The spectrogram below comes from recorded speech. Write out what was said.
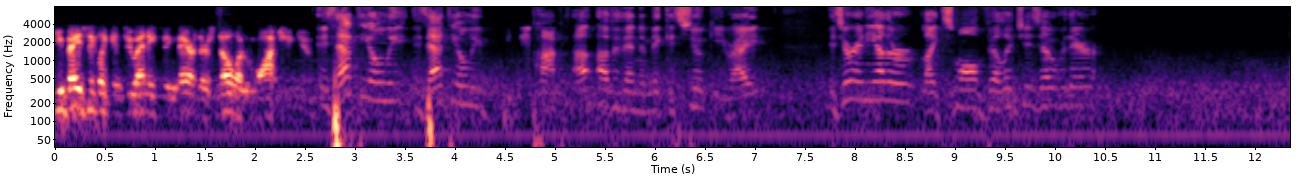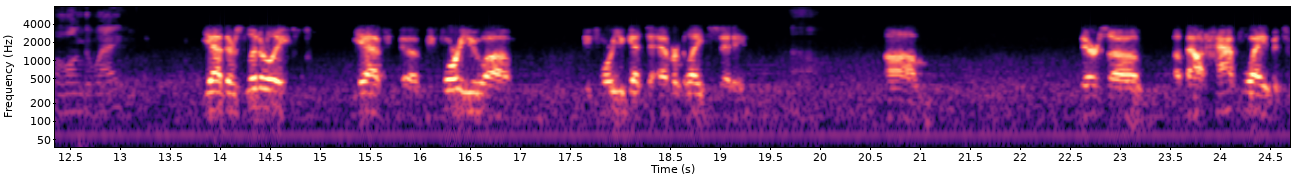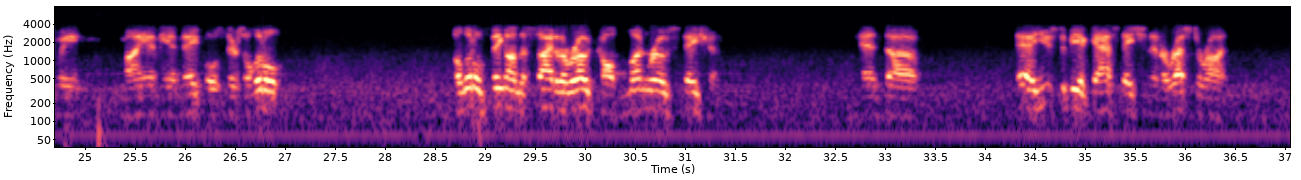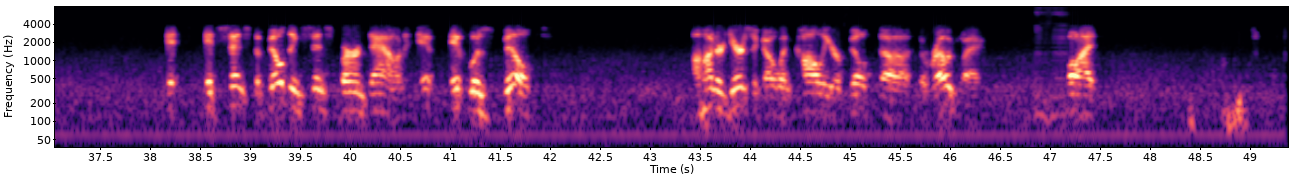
you basically can do anything there. There's no one watching you. Is that the only? Is that the only pop uh, other than the Miccosukee, right? Is there any other like small villages over there along the way? Yeah, there's literally, yeah. if- Uh, before you uh, before you get to Everglades City, Uh-huh. um, there's a about halfway between Miami and Naples. There's a little a little thing on the side of the road called Monroe Station, and uh, yeah, it used to be a gas station and a restaurant. It it's since the building since burned down. It it was built a hundred years ago when Collier built uh, the roadway, but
